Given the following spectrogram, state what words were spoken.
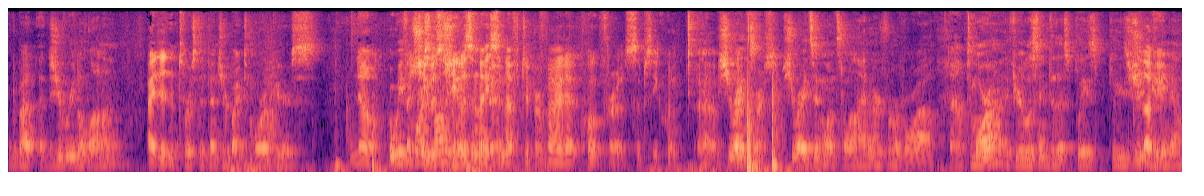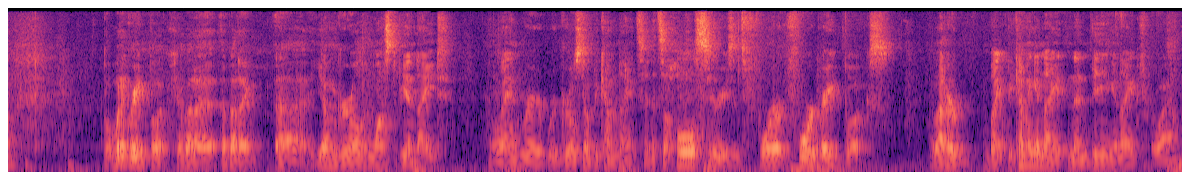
What about? Did you read Alanna? I didn't. First Adventure by Tamora Pierce. No, Who we've but she was she was nice enough to provide a quote for a subsequent. Yeah, Uh, she writes. course. She writes in once in a while. I haven't heard from her for a while. Uh-huh. Tamora, if you're listening to this, please please shoot me an email. But what a great book about a about a uh, young girl who wants to be a knight in a land where, where girls don't become knights, and it's a whole series. It's four four great books about her like becoming a knight and then being a knight for a while.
